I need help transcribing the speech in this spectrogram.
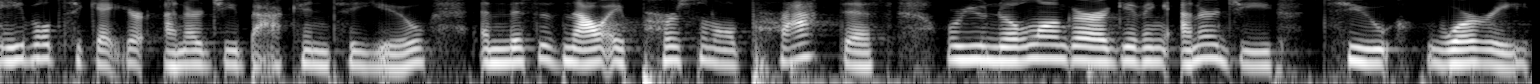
able to get your energy back into you. And this is now a personal practice where you no longer are giving energy to worry,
